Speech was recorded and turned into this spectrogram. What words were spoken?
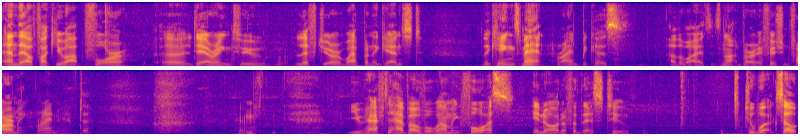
and they'll fuck you up for uh, daring to lift your weapon against the king's men, right? Because otherwise, it's not very efficient farming, right? You have to. I mean, you have to have overwhelming force in order for this to to work. So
